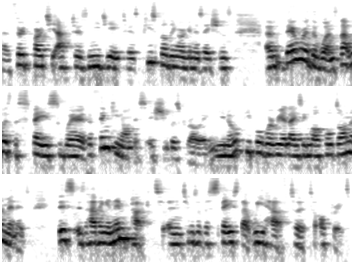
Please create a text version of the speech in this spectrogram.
uh, third-party actors, mediators, peace-building organizations. Um, there were the ones that was the space where the thinking on this issue was growing. You know, people were realizing, well, hold on a minute, this is having an impact in terms of the space that we have to, to operate.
